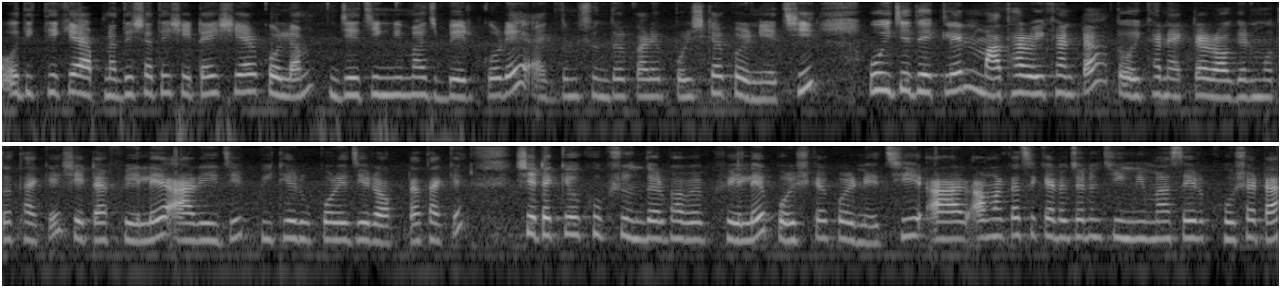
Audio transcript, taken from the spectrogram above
ওদিক থেকে আপনাদের সাথে সেটাই শেয়ার করলাম যে চিংড়ি মাছ বের করে একদম সুন্দর করে পরিষ্কার করে নিয়েছি। ওই যে দেখলেন মাথার ওইখানটা, তো ওইখানে একটা রগের মতো থাকে, সেটা ফেলে আর এই যে পিঠের উপরে যে রগটা থাকে, সেটাকেও খুব সুন্দরভাবে ফেলে পরিষ্কার করে নিয়েছি। আর আমার কাছে কেন যেন চিংড়ি মাছের খোসাটা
